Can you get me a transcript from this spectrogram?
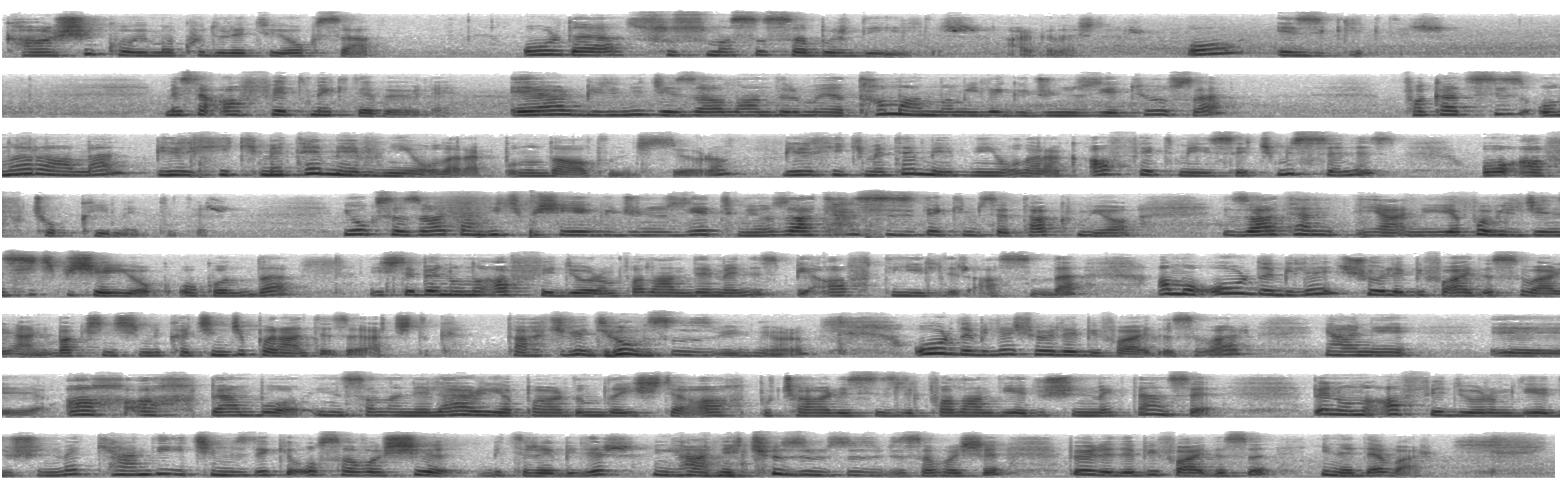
karşı koyma kudreti yoksa orada susması sabır değildir arkadaşlar. O ezikliktir. Mesela affetmek de böyle. Eğer birini cezalandırmaya tam anlamıyla gücünüz yetiyorsa fakat siz ona rağmen bir hikmete mebni olarak, bunun da altını çiziyorum, bir hikmete mebni olarak affetmeyi seçmişseniz o af çok kıymetlidir. Yoksa zaten hiçbir şeye gücünüz yetmiyor. Zaten sizi de kimse takmıyor. Zaten yani yapabileceğiniz hiçbir şey yok o konuda. İşte ben onu affediyorum falan demeniz bir af değildir aslında. Ama orada bile şöyle bir faydası var yani. Bak şimdi şimdi kaçıncı parantezi açtık. Takip ediyor musunuz bilmiyorum. Orada bile şöyle bir faydası var. Yani e, ah ah ben bu insana neler yapardım da işte ah bu çaresizlik falan diye düşünmektense ben onu affediyorum diye düşünmek kendi içimizdeki o savaşı bitirebilir. Yani çözümsüz bir savaşı. Böyle de bir faydası yine de var.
